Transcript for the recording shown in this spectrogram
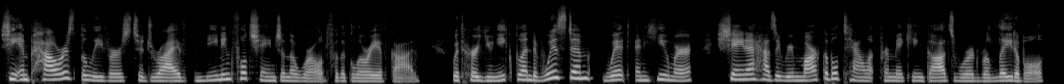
She empowers believers to drive meaningful change in the world for the glory of God. With her unique blend of wisdom, wit, and humor, Shayna has a remarkable talent for making God's word relatable,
